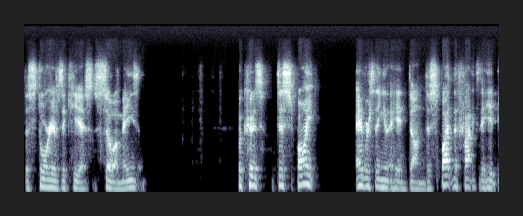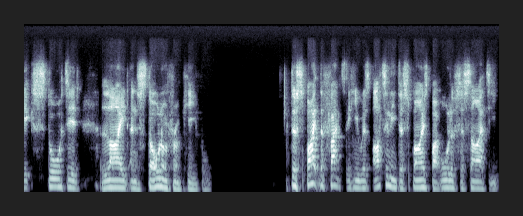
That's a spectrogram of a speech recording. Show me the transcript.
the story of Zacchaeus so amazing. Because despite everything that he had done, despite the fact that he had extorted, lied, and stolen from people, despite the fact that he was utterly despised by all of society,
